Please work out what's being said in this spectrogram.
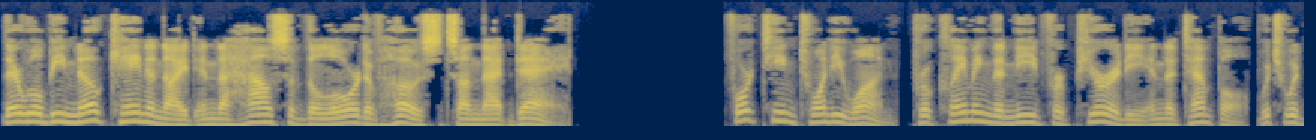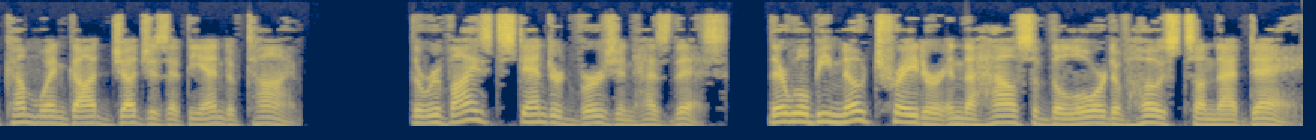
"...there will be no Canaanite in the house of the Lord of hosts on that day." 1421, proclaiming the need for purity in the temple, which would come when God judges at the end of time. The Revised Standard Version has this, there will be no traitor in the house of the Lord of hosts on that day."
